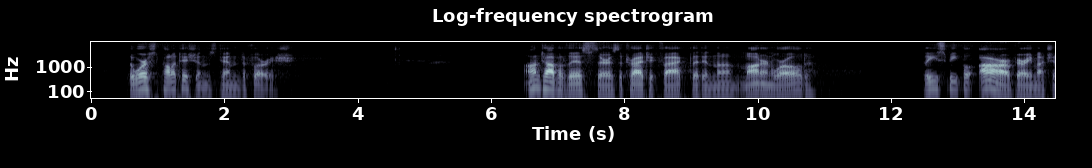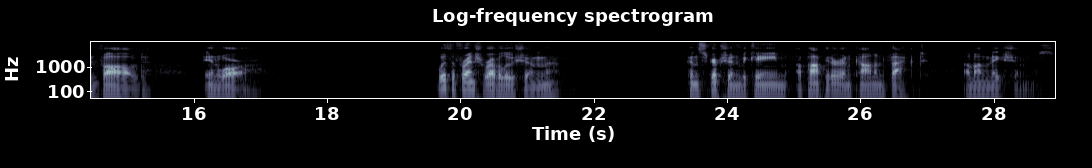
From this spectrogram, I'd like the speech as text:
The worst politicians tend to flourish. On top of this, there is the tragic fact that in the modern world, these people are very much involved in war. With the French Revolution, conscription became a popular and common fact among nations,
